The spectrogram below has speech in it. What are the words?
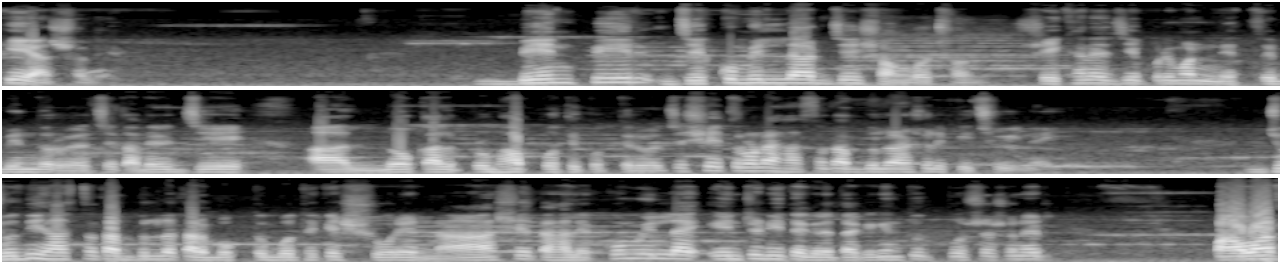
কে আসলে? বিএনপির যে কুমিল্লার যে সংগঠন, সেখানে যে পরিমাণ নেতৃবৃন্দ রয়েছে, তাদের যে লোকাল প্রভাব প্রতিপত্তি রয়েছে সেই তুলনায় হাসনাত আবদুল্লাহ আসলে কিছুই নেই। যদি হাসনাত আবদুল্লাহ তার বক্তব্য থেকে সরে না আসে, তাহলে কুমিল্লায় এন্ট্রি নিতে গেলে তাকে কিন্তু প্রশাসনের পাওয়ার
